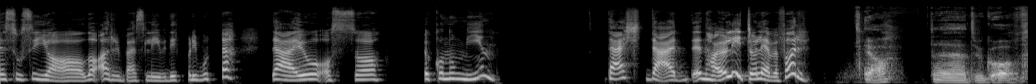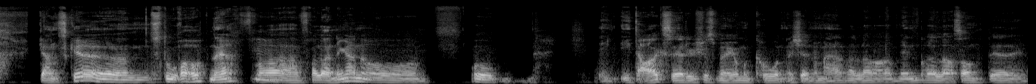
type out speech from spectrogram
det sosiale og arbeidslivet ditt blir borte, det er jo også økonomien. Det er, det er, en har jo lite å leve for. Ja, det, du går ganske eh, store hopp ned fra, mm. fra lønningene. Og, og i, i, dag så er det jo ikke så mye om en kone tjener mer eller mindre eller sånt. Det,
